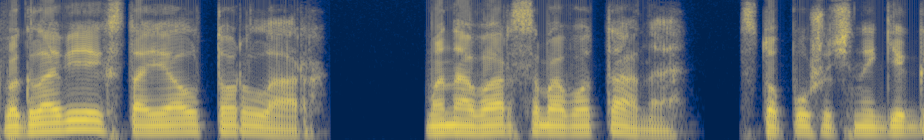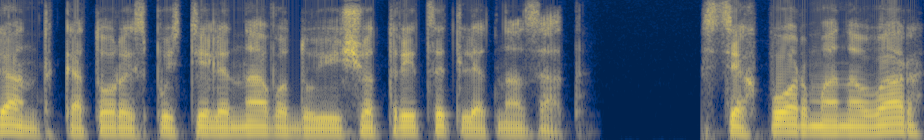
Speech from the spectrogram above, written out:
Во главе их стоял Торлар, мановар самого Тана, стопушечный гигант, который спустили на воду еще 30 лет назад. С тех пор Мановар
